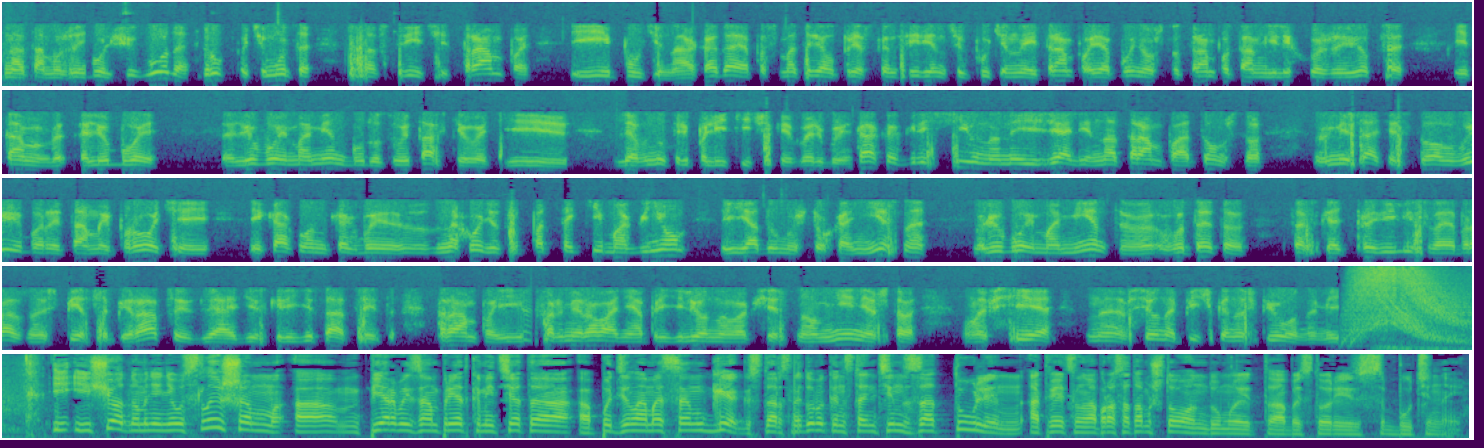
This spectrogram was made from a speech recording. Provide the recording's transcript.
Она там уже больше года. Вдруг почему-то со встречи Трампа и Путина. А когда я посмотрел пресс-конференцию Путина и Трампа, я понял, что Трампу там нелегко живется, и там любой, любой момент будут вытаскивать и для внутриполитической борьбы. Как агрессивно наезжали на Трампа о том, что вмешательство в выборы там и прочее, и как он как бы находится под таким огнем, и я думаю, что, конечно, в любой момент вот это так сказать, провели своеобразную спецоперацию для дискредитации Трампа и формирования определенного общественного мнения, что все, все напичкано шпионами. И еще одно мнение услышим. Первый зампред комитета по делам СНГ Государственной Думы Константин Затулин ответил на вопрос о том, что он думает об истории с Бутиной.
